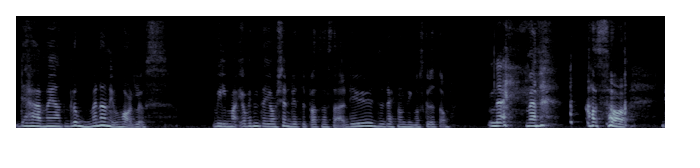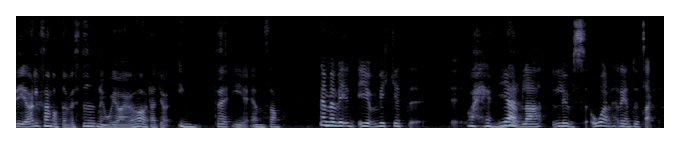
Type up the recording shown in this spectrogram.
det här med att blommorna nu har löss. Vill man, jag vet inte, jag kände typ att så här, det är ju inte direkt någonting att skryta om. Nej. Men alltså, det har liksom gått överstyr nu och jag har ju hört att jag inte är ensam. Nej men vi, vilket Vad händer? jävla lusår rent ut sagt.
